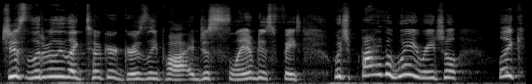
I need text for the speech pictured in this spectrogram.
she just literally like took her grizzly paw and just slammed his face. Which, by the way, Rachel, like,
